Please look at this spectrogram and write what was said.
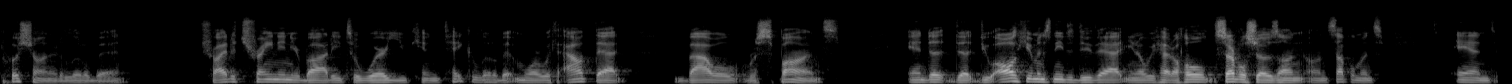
push on it a little bit. Try to train in your body to where you can take a little bit more without that bowel response. And do, do, do, all humans need to do that? You know we've had a whole several shows on on supplements. And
